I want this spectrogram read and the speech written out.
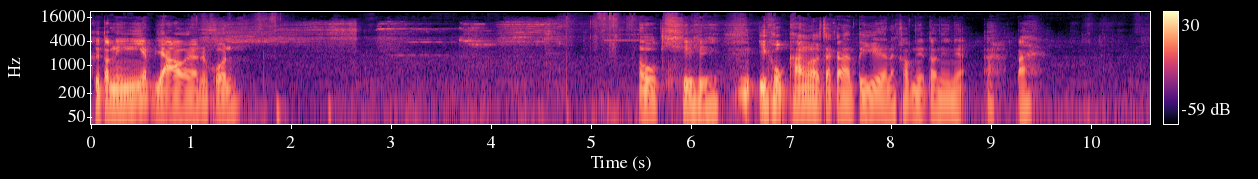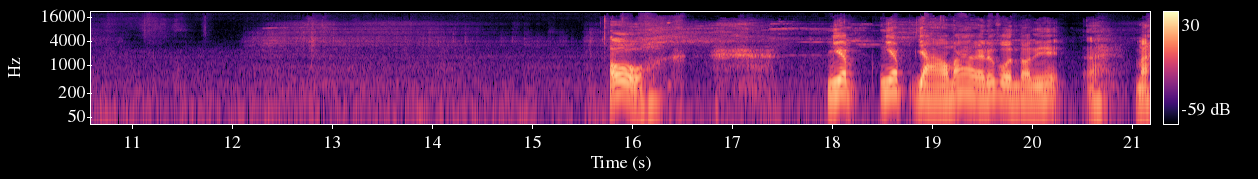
คือตอนนี้เงียบยาวเลยนะทุกคน โอเค อีกหกครั้งเราจะการันตีนะครับเนี่ยตอนนี้เนี่ย อะ ไป โอ้ เงียบเงียบยาวมากเลยทุกคนตอนนี้อมา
